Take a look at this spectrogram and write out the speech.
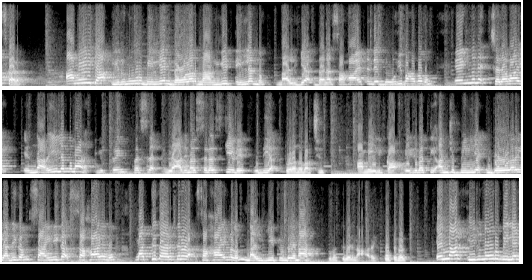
നമസ്കാരം. അമേരിക്ക ഇരുന്നൂറ് ബില്യൺ ഡോളർ നൽകിയിട്ടില്ലെന്നും നൽകിയ ധനസഹായത്തിന്റെ ഭൂരിഭാഗവും എങ്ങനെ ചെലവായി എന്നറിയില്ലെന്നുമാണ് യുക്രൈൻ പ്രസിഡന്റ് വ്ളാദിമിർ സെലസ്കിയുടെ പുതിയ തുറന്നു പറച്ചിൽ അമേരിക്ക എഴുപത്തി അഞ്ച് ബില്യൺ ഡോളറിലധികം സൈനിക സഹായവും മറ്റു തരത്തിലുള്ള സഹായങ്ങളും നൽകിയിട്ടുണ്ട് എന്നാണ് പുറത്തുവരുന്ന റിപ്പോർട്ടുകൾ. എന്നാൽ ഇരുന്നൂറ് ബില്യൺ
